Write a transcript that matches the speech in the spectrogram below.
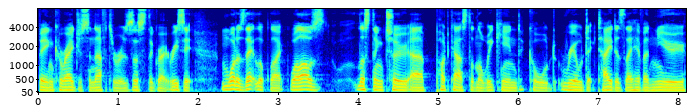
being courageous enough to resist the Great Reset. And what does that look like? Well, I was listening to a podcast on the weekend called Real Dictators. They have a new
